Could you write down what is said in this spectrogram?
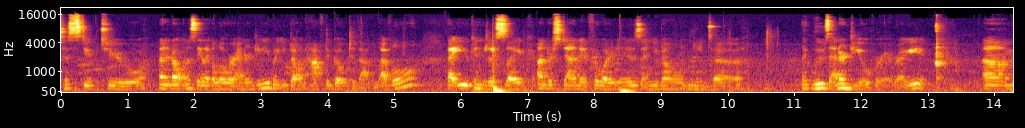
to stoop to, and I don't want to say like a lower energy, but you don't have to go to that level. That you can just like understand it for what it is, and you don't need to like lose energy over it, right? Um,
